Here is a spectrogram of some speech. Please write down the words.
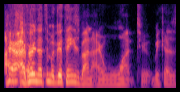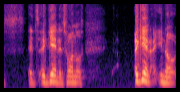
I, have heard nothing but good things about it. I want to because it's again, it's one of those. Again, you know,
